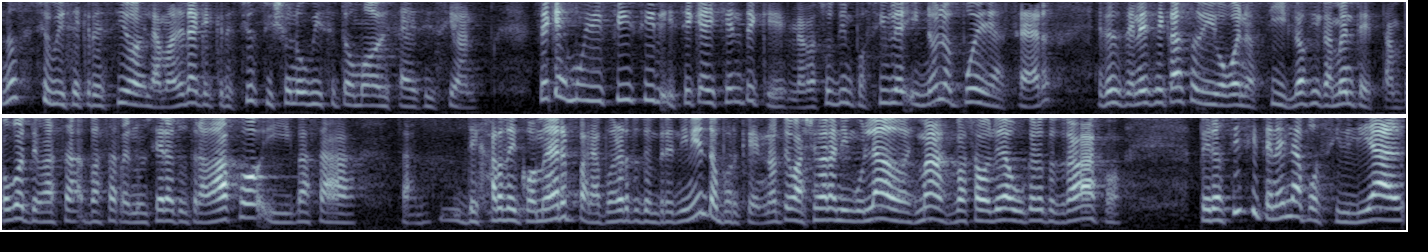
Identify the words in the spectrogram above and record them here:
no sé si hubiese crecido de la manera que creció si yo no hubiese tomado esa decisión. Sé que es muy difícil y sé que hay gente que le resulta imposible y no lo puede hacer. Entonces, en ese caso digo, bueno, sí, lógicamente, tampoco te vas a, vas a renunciar a tu trabajo y vas a dejar de comer para poner tu emprendimiento porque no te va a llevar a ningún lado, es más, vas a volver a buscar otro trabajo. Pero sí si tenés la posibilidad,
